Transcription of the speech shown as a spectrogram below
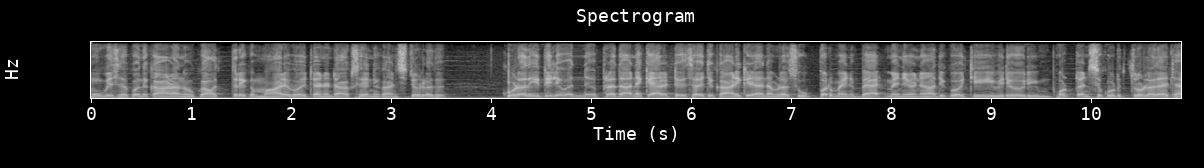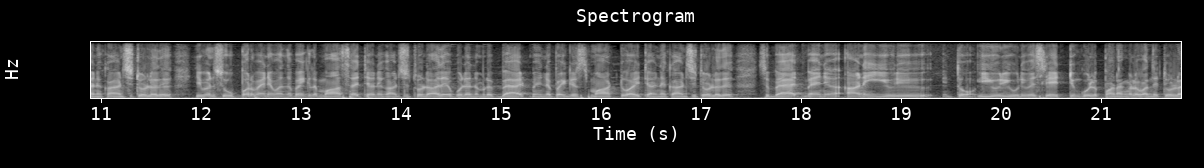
മൂവീസൊക്കെ ഒന്ന് കാണാൻ നോക്കുക. അത്രയ്ക്ക് മാരകമായിട്ടാണ് ഡാർക്ക് സൈഡിനെ കാണിച്ചിട്ടുള്ളത്. കൂടാതെ ഇതിൽ വന്ന് പ്രധാന ക്യാരക്ടേഴ്സായിട്ട് കാണിക്കുക നമ്മുടെ സൂപ്പർമാനും ബാറ്റ്മാനെയാണ് അധികമായിട്ട് ഇവർ ഒരു ഇമ്പോർട്ടൻസ് കൊടുത്തിട്ടുള്ളതായിട്ടാണ് കാണിച്ചിട്ടുള്ളത്. ഈവൻ സൂപ്പർമാനെ വന്ന് ഭയങ്കര മാസമായിട്ടാണ് കാണിച്ചിട്ടുള്ളത്. അതേപോലെ നമ്മുടെ ബാറ്റ്മാനെ ഭയങ്കര സ്മാർട്ടും ആയിട്ടാണ് കാണിച്ചിട്ടുള്ളത്. സോ ബാറ്റ്മാൻ ആണ് ഈ ഒരു ഈ ഒരു യൂണിവേഴ്സിൽ ഏറ്റവും കൂടുതൽ പടങ്ങൾ വന്നിട്ടുള്ള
